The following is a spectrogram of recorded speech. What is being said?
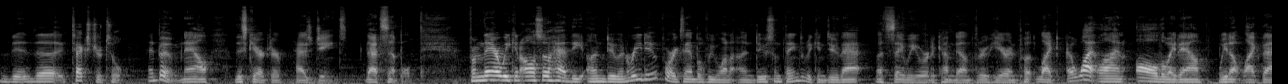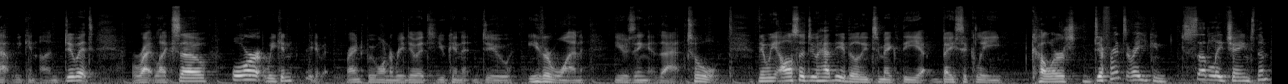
the, the texture tool. And boom, now this character has jeans. That's simple. From there, we can also have the undo and redo. For example, if we want to undo some things, we can do that. Let's say we were to come down through here and put like a white line all the way down. We don't like that. We can undo it right like so, or we can redo it, right? If we want to redo it, you can do either one using that tool. Then we also do have the ability to make the basically colors different, right? You can subtly change them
